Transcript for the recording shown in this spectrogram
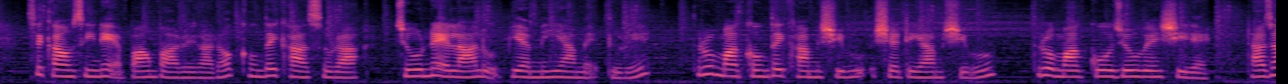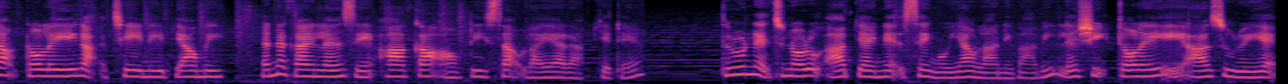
။စစ်ကောင်စီနဲ့အပေါင်းပါတွေကတော့ဂုံတိတ်ခါဆိုတာဂျိုးနဲ့လားလို့ပြန်မေးရမယ်သူတွေသူတို့မှာဂုံတိတ်ခါမရှိဘူးအရှက်တရားမရှိဘူးသူတို့မှာကိုဂျိုးပဲရှိတယ်။ဒါကြောင့်ဒေါ်လာရေးကအခြေအနေပြောင်းပြီးလက်နက်ကိုင်းလန်းစဉ်အားကောင်းအောင်တိစောက်လာရတာဖြစ်တယ်။ သူတို့နဲ့ကျွန်တော်တို့အားပြိုင်တဲ့အဆင့်ကိုရောက်လာနေပါပြီလက်ရှိတော်လေးအေအားစုတွေရဲ့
